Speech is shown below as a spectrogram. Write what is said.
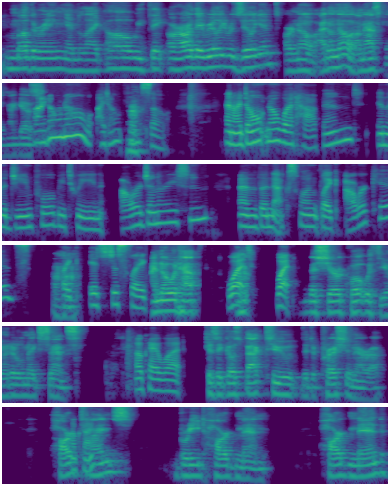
mothering and like oh we think or are they really resilient or no i don't know i'm asking i guess I don't know. I don't think so. And I don't know what happened in the gene pool between our generation and the next one, like our kids. Uh-huh. Like it's just like i know what happened what? What? let's share a quote with you and it'll make sense Okay, what? because it goes back to the depression era hard Okay. times breed hard men hard men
